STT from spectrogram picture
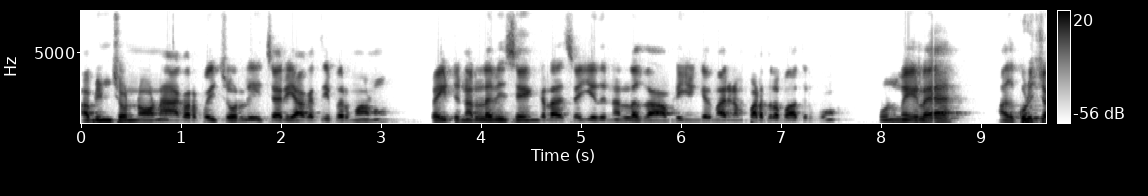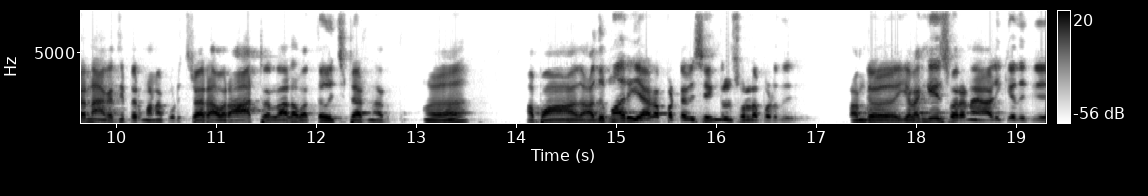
அப்படின்னு சொன்னோன்னே அகரை போய் சொல்லி சரி அகத்திய பெருமானும் ரைட்டு நல்ல விஷயங்களை செய்யது நல்லதுதான் அப்படிங்கிற மாதிரி நம்ம படத்தில் பார்த்துருப்போம். உண்மையில் அது குடிச்சோன்னா அகத்தி பெருமானை குடிச்சிட்டாரு அவர் ஆற்றலால் வத்த வச்சிட்டாருன்னு அர்த்தம். ஆ? அப்போ அது- அது மாதிரி ஏகப்பட்ட விஷயங்கள் சொல்லப்படுது. அங்கே இலங்கேஸ்வரனை அழிக்கிறதுக்கு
